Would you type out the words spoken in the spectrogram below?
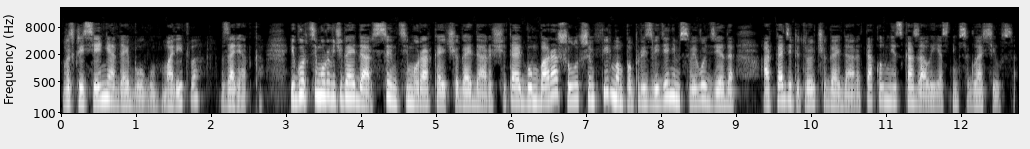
Воскресенье, отдай Богу. Молитва, зарядка. Егор Тимурович Гайдар, сын Тимура Аркадьевича Гайдара, считает «Бумбараш» лучшим фильмом по произведениям своего деда Аркадия Петровича Гайдара. Так он мне сказал, и я с ним согласился.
